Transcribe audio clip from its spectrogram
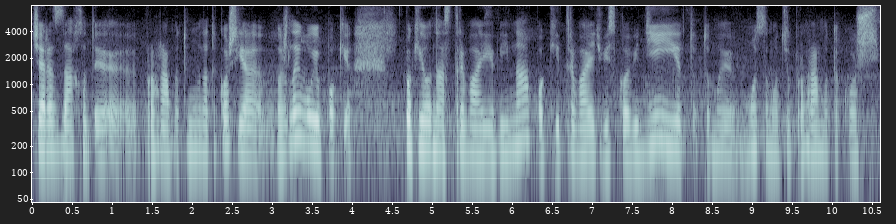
через заходи е, програми. Тому вона також є важливою, поки. Поки у нас триває війна, поки тривають військові дії, то, то ми мусимо цю програму також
